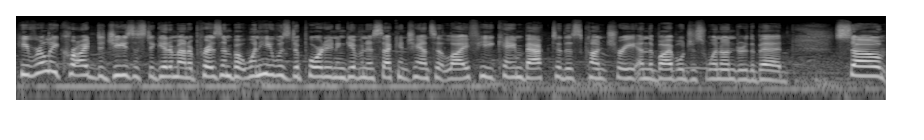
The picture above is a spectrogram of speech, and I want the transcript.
he really cried to Jesus to get him out of prison, but when he was deported and given a second chance at life, he came back to this country, and the Bible just went under the bed. So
